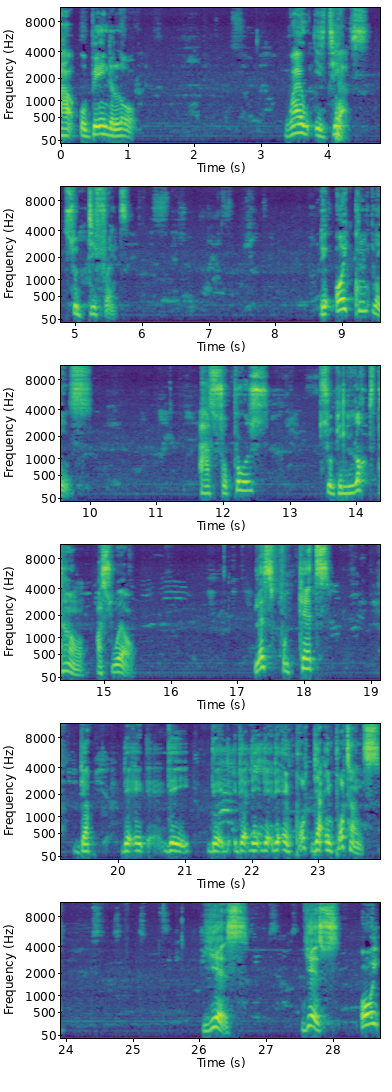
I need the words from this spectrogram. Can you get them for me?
are obeying the law. Why is theirs so different? The oil companies are supposed to be locked down as well. Let's forget their the the the the, the, the, the import, their importance. Yes, yes, oil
